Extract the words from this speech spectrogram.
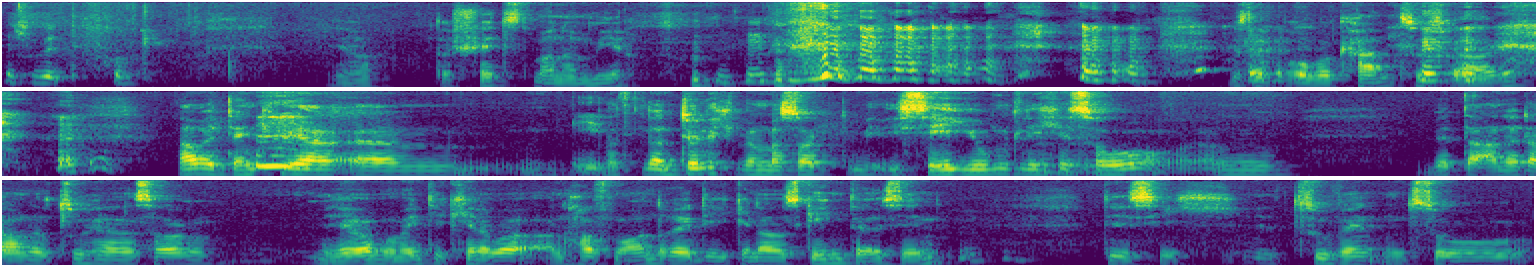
Das ist eine gute Frage. Ja, das schätzt man an mir. Ein bisschen provokant zu fragen. Aber ich denke mir, ähm, natürlich, wenn man sagt, ich sehe Jugendliche mhm. so, ähm, wird der eine oder andere Zuhörer sagen, ja, Moment, ich kenne aber einen Haufen andere, die genau das Gegenteil sind, mhm. die sich zuwenden zu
